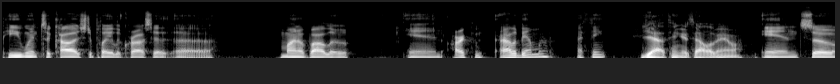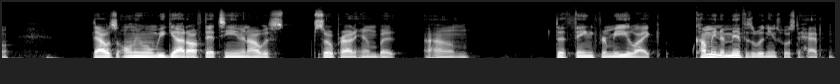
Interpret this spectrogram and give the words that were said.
he went to college to play lacrosse at uh, Montevallo in Ark- Alabama, I think. Yeah, I think it's Alabama. And so that was the only one we got off that team, and I was so proud of him. But um, the thing for me, like coming to Memphis wasn't even supposed to happen.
